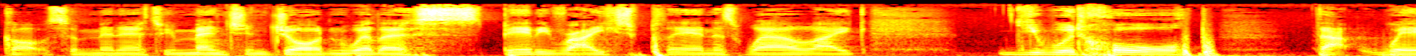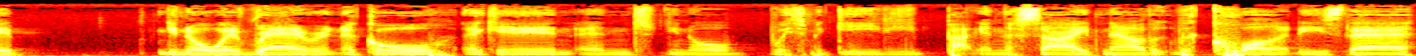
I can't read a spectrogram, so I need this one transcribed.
got some minutes. We mentioned Jordan Willis, Bailey Wright playing as well. Like, you would hope that we're you know, we're raring to go again. And, you know, with McGeady back in the side now, the, the quality's there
